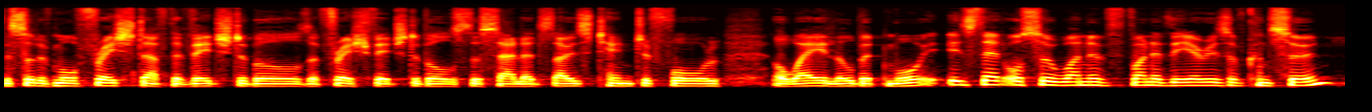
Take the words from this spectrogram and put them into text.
the sort of more fresh stuff, the vegetables, the fresh vegetables, the salads, those tend to fall away a little bit more. Is that also one of, one of the areas of concern?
